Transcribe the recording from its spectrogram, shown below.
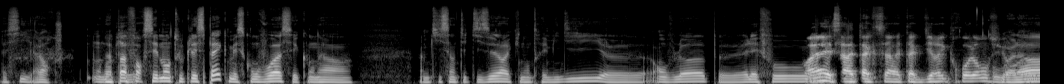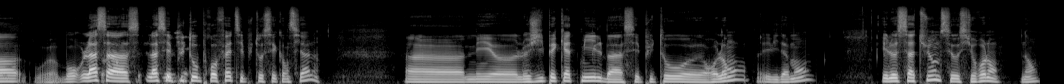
Bah si. Alors, on n'a pas forcément toutes les specs, mais ce qu'on voit, c'est qu'on a un, un petit synthétiseur avec une entrée MIDI, euh, enveloppe, euh, LFO. Ouais, ça attaque, ça attaque direct Roland sur. Voilà. Ouais. Bon, là, ça, là c'est plutôt Prophète, c'est plutôt séquentiel. Euh, mais euh, le JP4000, bah, c'est plutôt euh, Roland, évidemment. Et le Saturn, c'est aussi Roland, non?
